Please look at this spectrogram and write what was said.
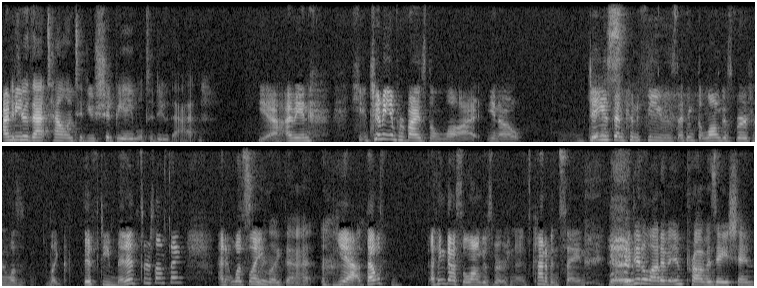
I if mean. If you're that talented, you should be able to do that. Yeah, I mean, he, Jimmy improvised a lot, you know. Dazed yes. and Confused, I think the longest version was, like, 50 minutes or something, and it was like. Something like, like that. yeah, that was. I think that was the longest version, it's kind of insane. yeah, they did a lot of improvisation.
